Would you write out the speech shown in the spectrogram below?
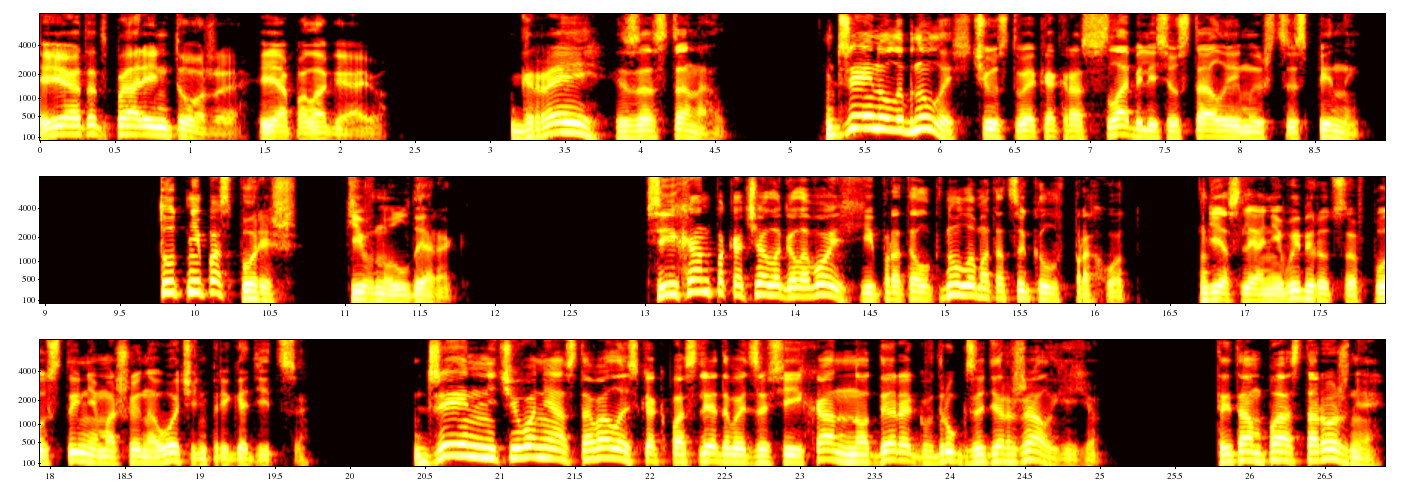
«И этот парень тоже, я полагаю». Грей застонал. Джейн улыбнулась, чувствуя, как расслабились усталые мышцы спины. «Тут не поспоришь», — кивнул Дерек. Сейхан покачала головой и протолкнула мотоцикл в проход. Если они выберутся в пустыне, машина очень пригодится. Джейн ничего не оставалось, как последовать за Сейхан, но Дерек вдруг задержал ее. «Ты там поосторожнее».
